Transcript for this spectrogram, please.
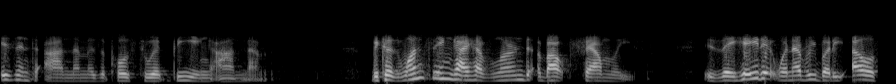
isn't on them as opposed to it being on them. Because one thing I have learned about families is they hate it when everybody else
